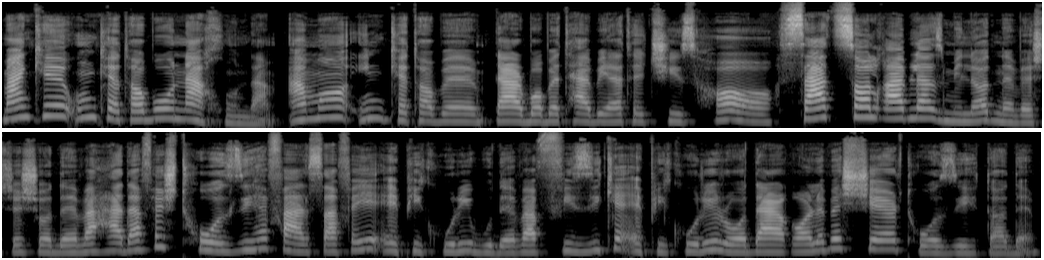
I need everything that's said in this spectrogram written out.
من که اون کتاب رو نخوندم. اما این کتاب در باب طبیعت چیزها 100 سال قبل از میلاد نوشته شده و هدفش توضیح فلسفه اپیکوری بوده و فیزیک اپیکوری رو در قالب شعر توضیح داده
